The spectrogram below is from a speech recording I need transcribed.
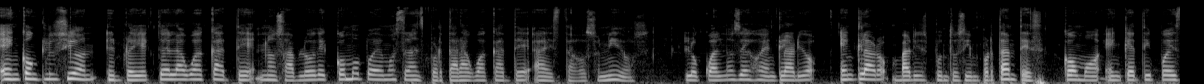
En conclusión, el proyecto del aguacate nos habló de cómo podemos transportar aguacate a Estados Unidos lo cual nos dejó en claro, en claro varios puntos importantes, como en qué tipo de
